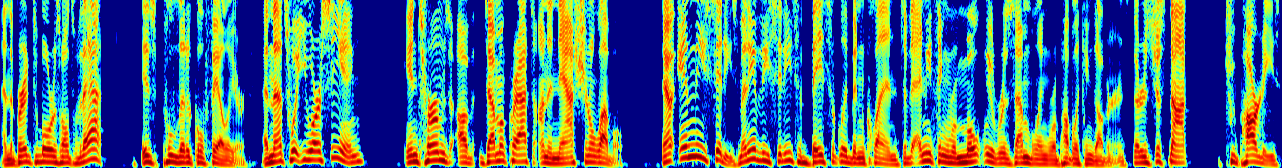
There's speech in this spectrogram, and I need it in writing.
And the predictable result of that is political failure. And that's what you are seeing in terms of Democrats on a national level. Now, in these cities, many of these cities have basically been cleansed of anything remotely resembling Republican governance. There's just not two parties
